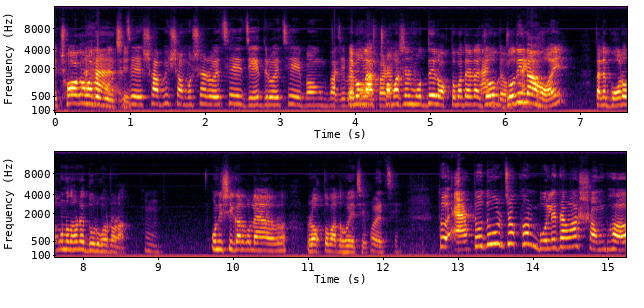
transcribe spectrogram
এই ছক আমাকে হ্যাঁ, বলছে। যে সবই সমস্যা রয়েছে জেদ রয়েছে এবং বাজে এবং লাস্ট ছ মাসের মধ্যে রক্তপাতের একটা যোগ যদি না হয় তাহলে বড় কোনো ধরনের দুর্ঘটনা। হুম, উনি স্বীকার করলে রক্তপাত হয়েছে। হয়েছে। তো এত দূর যখন বলে দেওয়া সম্ভব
